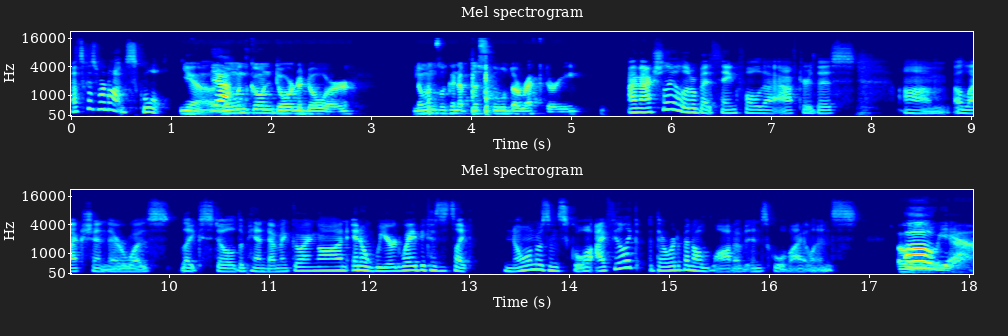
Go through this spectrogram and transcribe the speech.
that's because we're not in school. Yeah, Yeah. no one's going door to door. No one's looking up the school directory. I'm actually a little bit thankful that after this um election there was like still the pandemic going on in a weird way because it's like no one was in school. I feel like there would have been a lot of in school violence. Oh, yeah.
